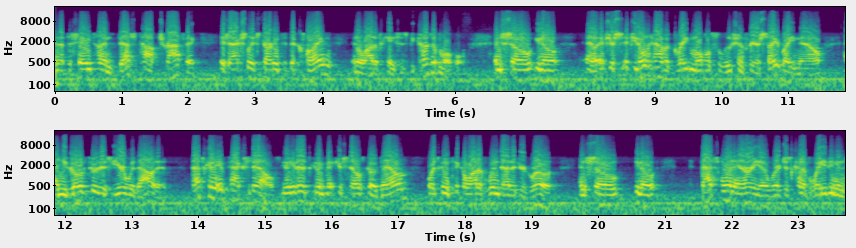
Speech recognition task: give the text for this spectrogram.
And at the same time, desktop traffic is actually starting to decline in a lot of cases because of mobile. And so, you know, uh, if you're if you don't have a great mobile solution for your site right now, and you go through this year without it, that's going to impact sales. You know, either it's going to make your sales go down, or it's going to take a lot of wind out of your growth. And so, you know, that's one area where just kind of waiting and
